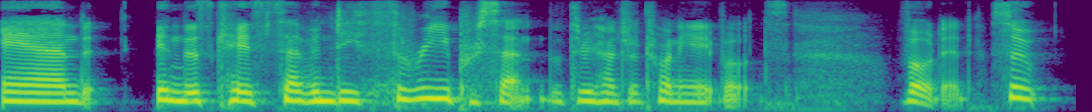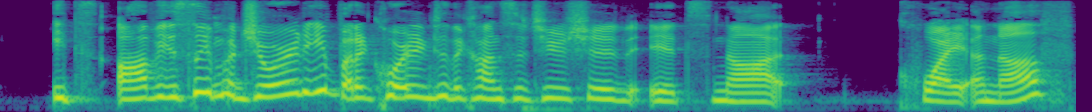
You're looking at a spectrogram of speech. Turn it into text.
And in this case 73% the 328 votes voted. So it's obviously majority but according to the constitution it's not quite enough.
